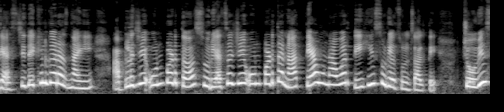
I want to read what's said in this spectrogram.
गॅसची देखील गरज नाही. आपलं जे ऊन पडतं सूर्याचं जे ऊन पडतं ना त्या उन्हावरती ही सूर्यचूल चालते. चोवीस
